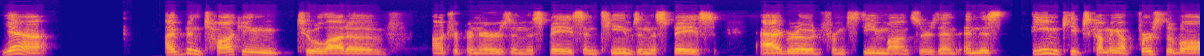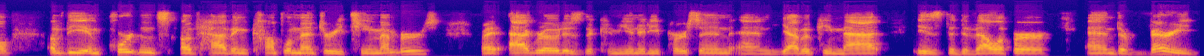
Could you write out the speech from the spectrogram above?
Yeah, I've been talking to a lot of entrepreneurs in the space and teams in the space, Aggroed from Steem Monsters, and and this theme keeps coming up. First of all of the importance of having complementary team members, right? Aggroed is the community person and Yabapi Matt is the developer, and they're very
